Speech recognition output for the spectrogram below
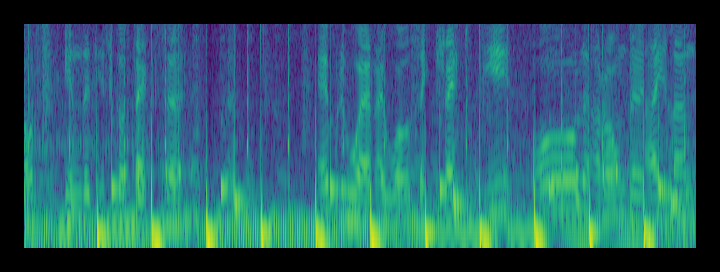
or in the discotheques. Everywhere I was, I tried to be all around the island,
